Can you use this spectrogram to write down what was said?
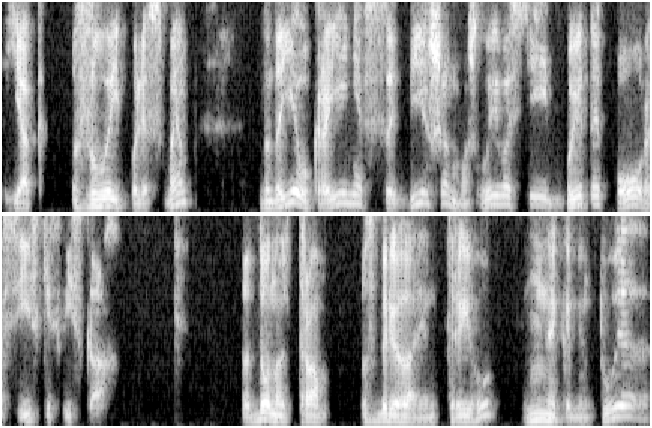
як злий полісмен, надає Україні все більше можливостей бити по російських військах. Дональд Трамп зберігає інтригу, не коментує,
